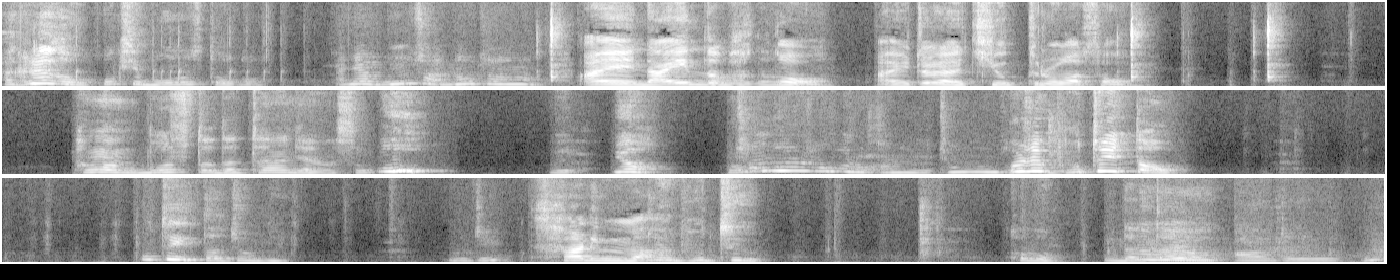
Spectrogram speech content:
아 그래도 혹시 몬스터가 아니야, 몸수 안 나오잖아. 아니 나인도 맞아. 바꿔. 아니 좀 전에 지옥 들어가서. 방금 몬스터 나타나지 않았어? 오! 왜? 야, 청금속으로 가는 거야, 청금속. 어 저기 보트 있다. 보트 있다 저기. 뭐지? 살인마. 저기 보트. 봐봐. 나 야, 따라. 야, 아, 나 여기. 야,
